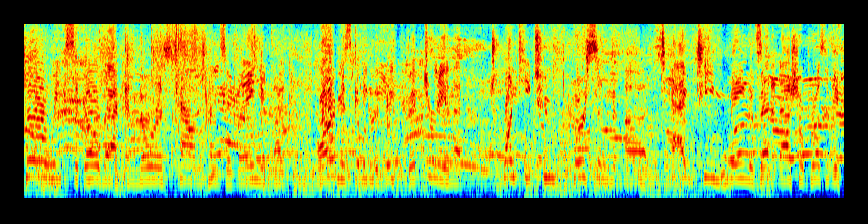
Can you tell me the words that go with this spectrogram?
four weeks ago back in Norristown, Pennsylvania. Mike Argus getting the big victory in that 22-person uh, tag team main event at National Pro Wrestling Day.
